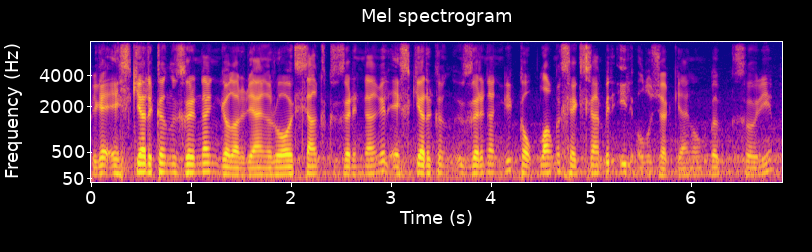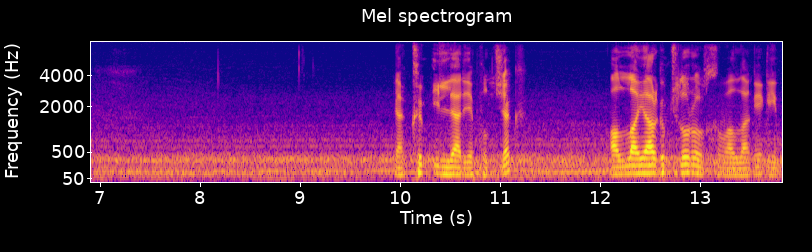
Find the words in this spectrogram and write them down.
Bir de eski haritanın üzerinden gidiyorlar yani Royal üzerinden değil eski haritanın üzerinden değil toplamda 81 il olacak yani onu da söyleyeyim. Yani tüm iller yapılacak. Allah yardımcılar olsun vallahi ne diyeyim.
